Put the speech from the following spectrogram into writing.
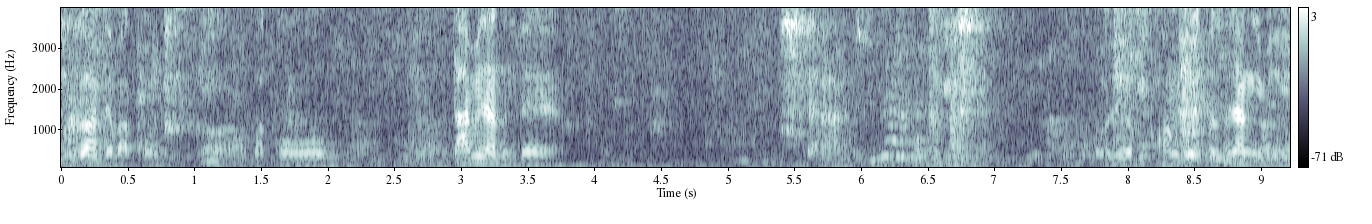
링거 한대 맞고 어, 맞고 땀이 났는데. 야, 여기 어디 여기 광고했던 사장님이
